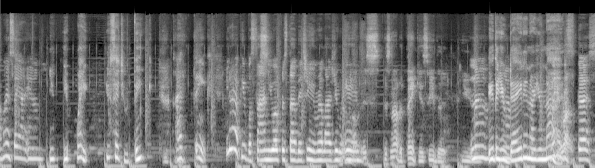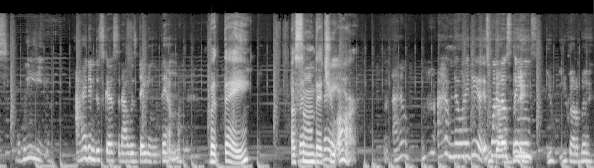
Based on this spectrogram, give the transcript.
I want to say I am. You you wait. You said you think. I think. You know how people sign you up for stuff that you didn't realize you were No, in. it's it's not a think. It's either you. No. Either you no. dating or you're not. didn't discuss. We. I didn't discuss that I was dating them. But they assume that you are. I don't. Don't, I have no idea. It's You one of those bae. things. You you got a bay?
